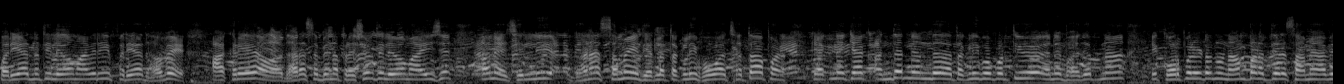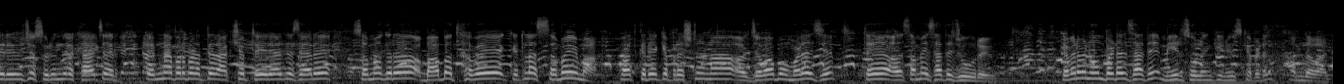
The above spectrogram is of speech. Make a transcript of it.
ફરિયાદ નથી લેવામાં આવી રહી. ફરિયાદ હવે આખરે ધારાસભ્યના પ્રેશરથી લેવામાં આવી છે અને છેલ્લી ઘણા સમયથી, એટલા તકલીફ હોવા છતાં પણ ક્યાંક ને ક્યાંક અંદરની અંદર તકલીફો પડતી હોય અને ભાજપના એક કોર્પોરેટરનું નામ પણ અત્યારે સામે આવી રહ્યું છે, સુરેન્દ્ર ખાચર. તેમના પર પણ અત્યારે આક્ષેપ થઈ રહ્યા છે. ત્યારે સમગ્ર બાબત હવે કેટલા સમયમાં, વાત કરીએ કે પ્રશ્નોના જવાબો મળે છે, તે સમય સાથે જોવું રહ્યું. કેમેરામેન ઓમ પટેલ સાથે મિહિર સોલંકી ન્યૂઝ કેપિટલ અમદાવાદ.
